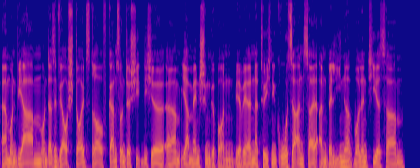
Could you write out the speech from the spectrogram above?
Ähm, und wir haben, und da sind wir auch stolz drauf, ganz unterschiedliche ähm, ja, Menschen gewonnen. Wir werden natürlich eine große Anzahl an Berliner Volunteers haben.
